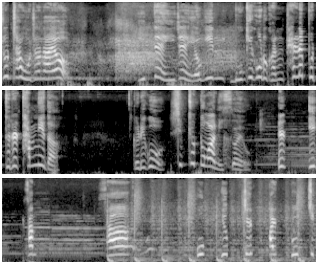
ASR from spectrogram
쫓아오잖아요. 이때 이제 여긴 무기고로 가는 텔레포트를 탑니다. 그리고 10초 동안 있어요. 1, 2, 3, 4, 5, 6, 7, 8, 9, 10.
